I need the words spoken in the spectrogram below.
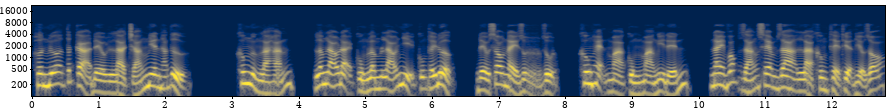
Hơn nữa tất cả đều là tráng niên hắn tử. Không ngừng là hắn, lâm lão đại cùng lâm lão nhị cũng thấy được, đều sau này rụt rụt, không hẹn mà cùng mà nghĩ đến, nay vóc dáng xem ra là không thể thiện hiểu rõ.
